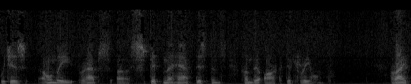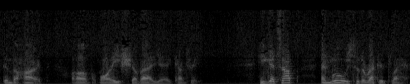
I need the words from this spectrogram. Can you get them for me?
which is only perhaps a spit and a half distance from the Arc de Triomphe, right in the heart of Maurice Chevalier country. He gets up and moves to the record player,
